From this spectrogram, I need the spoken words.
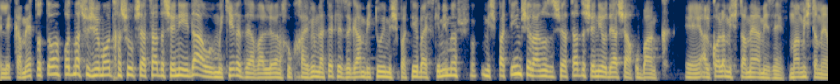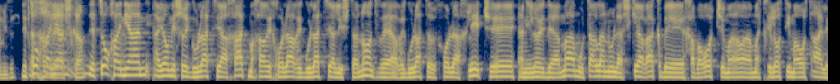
לכמת אותו. עוד משהו שמאוד חשוב שהצד השני ידע, הוא מכיר את זה, אבל אנחנו חייבים לתת לזה גם ביטוי משפטי בהסכמים המשפטיים שלנו, זה שהצד השני יודע שאנחנו בנק. אה, על כל המשתמע מזה. מה משתמע מזה? לצורך העניין, לצורך העניין היום יש רגולציה אחת, מחר יכולה הרגולציה להשתנות והרגולטור יכול להחליט שאני לא יודע מה, מותר לנו להשקיע רק בחברות שמתחילות עם האות א',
